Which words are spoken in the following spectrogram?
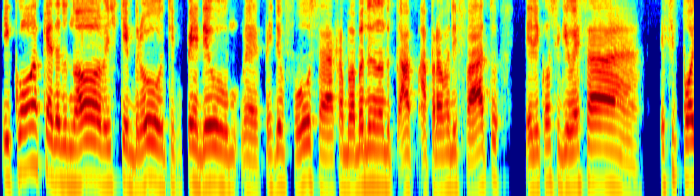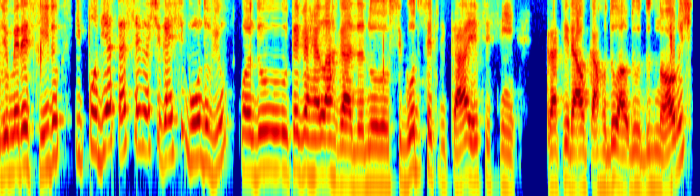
E com a queda do Norris, quebrou, tipo, perdeu, é, perdeu força, acabou abandonando a, a prova de fato, ele conseguiu essa esse pódio merecido e podia até chegar em segundo, viu? Quando teve a relargada no segundo safety car, esse sim, para tirar o carro do, do, do Norris,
